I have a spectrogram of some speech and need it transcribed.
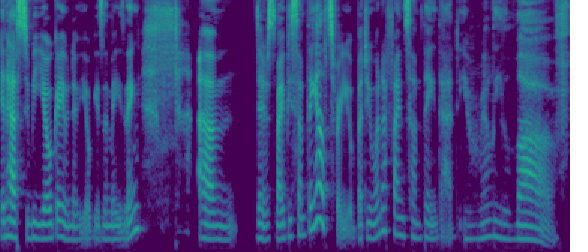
it has to be yoga, even though yoga is amazing. Um, there's might be something else for you, but you want to find something that you really love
